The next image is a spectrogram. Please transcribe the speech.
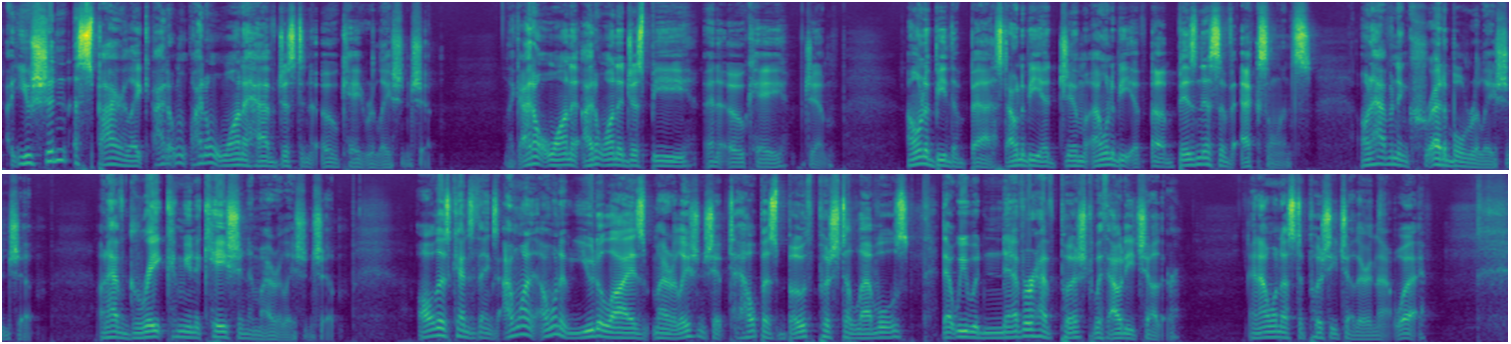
you shouldn't aspire like I don't I don't want to have just an okay relationship. Like I don't want to I don't want to just be an okay gym. I want to be the best. I want to be a gym. I want to be a, a business of excellence. I want to have an incredible relationship. I want to have great communication in my relationship. All those kinds of things. I want I want to utilize my relationship to help us both push to levels that we would never have pushed without each other. And I want us to push each other in that way.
